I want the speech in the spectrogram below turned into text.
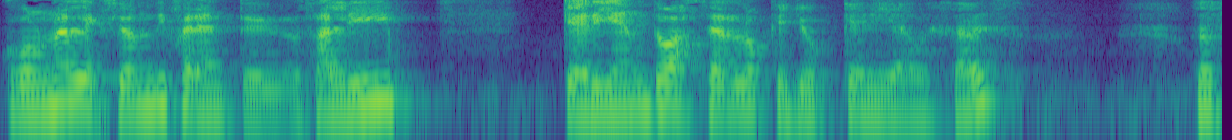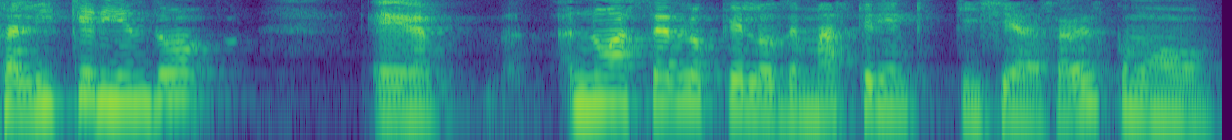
con una lección diferente. Salí queriendo hacer lo que yo quería, güey, ¿sabes? O sea, salí queriendo eh, no hacer lo que los demás querían que, hiciera, ¿sabes? Como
